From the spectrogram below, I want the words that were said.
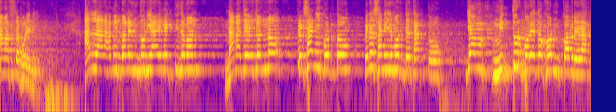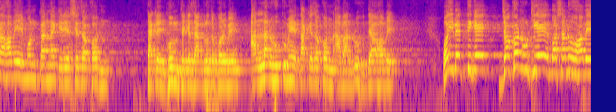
নামাজটা পড়িনি আল্লাহর হাবিব বলেন, দুনিয়ায় ব্যক্তি যেমন নামাজের জন্য পেশানি করত, পেরেশানির মধ্যে থাকতো। যেমন মৃত্যুর পরে যখন কবরে রাখা হবে, মন কান্না কেড়ে এসে যখন তাকে ঘুম থেকে জাগ্রত করবে, আল্লাহর হুকুমে তাকে যখন আবার রুহ দেওয়া হবে। ওই ব্যক্তিকে যখন উঠিয়ে বসানো হবে,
